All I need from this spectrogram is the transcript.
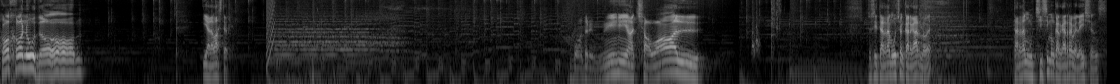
¡Cojonudo! Y Alabaster Madre mía, chaval Eso sí, tarda mucho en cargarlo, ¿eh? Tarda muchísimo en cargar Revelations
